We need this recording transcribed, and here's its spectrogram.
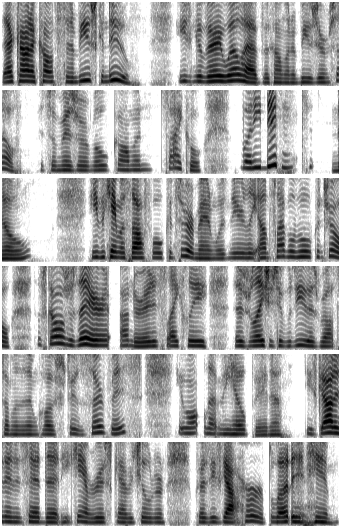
that kind of constant abuse can do. He can very well have become an abuser himself. It's a miserable, common cycle. But he didn't. No, he became a thoughtful, considerate man with nearly unflappable control. The scars are there under it. It's likely that his relationship with you has brought some of them closer to the surface. He won't let me help Anna. Uh, he's got it in his head that he can't risk having children because he's got her blood in him.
